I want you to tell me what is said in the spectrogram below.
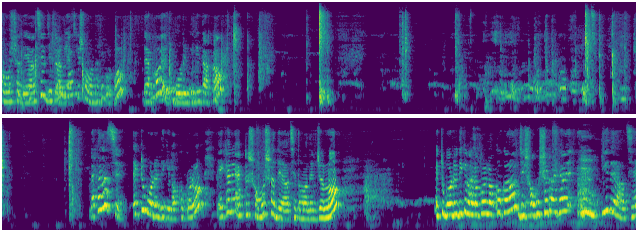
সমস্যা দেওয়া আছে, যেটা আমি আজকে সমাধান করব। দেখো, একটু বোর্ডের দিকে তাকাও। দেখা যাচ্ছে? একটু বোর্ডের দিকে লক্ষ্য করো। এখানে একটা সমস্যা দেওয়া আছে তোমাদের জন্য। একটু বোর্ডের দিকে ভালো করে লক্ষ্য করো। যে সমস্যাটা এখানে কি দেওয়া আছে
